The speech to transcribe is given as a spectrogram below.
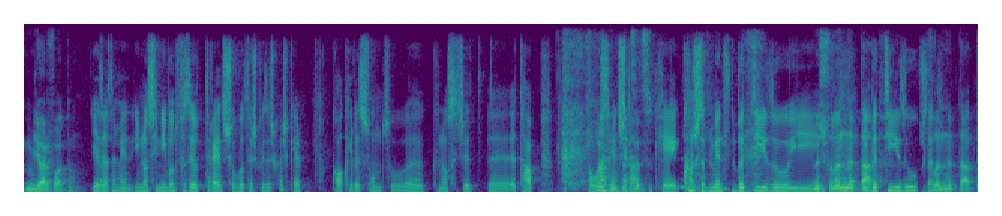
melhor votam. Exatamente. E não se inibam de fazer threads sobre outras coisas quaisquer. Qualquer assunto eh, que não seja eh, a TAP ao Orçamento de Estado, que é constantemente debatido e, Mas falando na TAP, batido. Portanto... falando na TAP.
